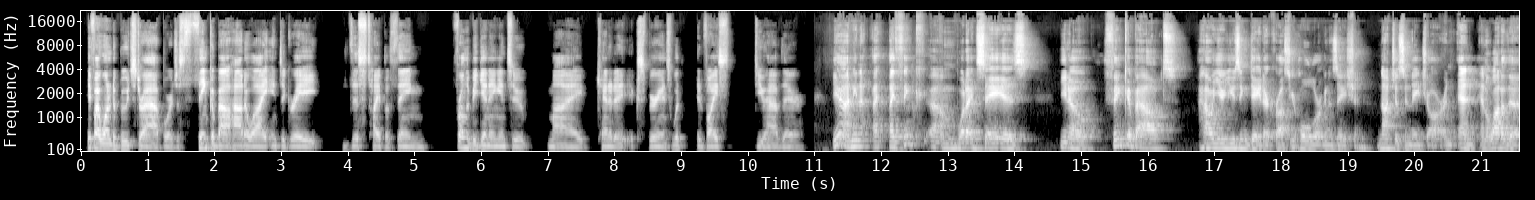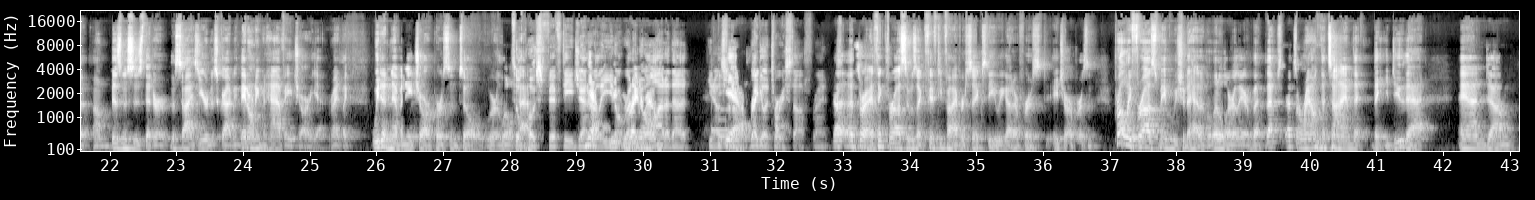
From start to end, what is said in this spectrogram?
if I wanted to bootstrap or just think about how do I integrate this type of thing from the beginning into my candidate experience, what advice do you have there? Yeah, I mean, I, I think um, what I'd say is, you know, think about how you're using data across your whole organization, not just in HR. And and and a lot of the um, businesses that are the size you're describing, they don't even have HR yet, right? Like we didn't have an HR person until we are a little until post fifty. Generally, yeah, you don't run right into around. a lot of that. You know, yeah. regulatory stuff, right? that's right. I think for us, it was like 55 or 60. We got our first HR person. Probably for us, maybe we should have had it a little earlier, but that's that's around the time that that you do that. And um,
